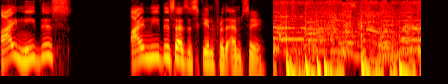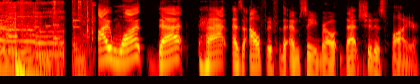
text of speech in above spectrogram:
I need this. I need this as a skin for the MC. I want that hat as an outfit for the MC, bro. That shit is fire.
